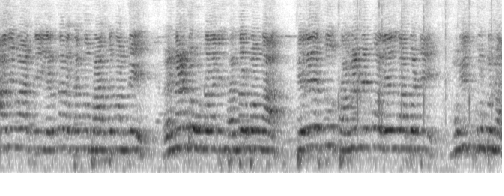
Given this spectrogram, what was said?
ఆదివాసీ ఎరుకల సంఘం రాష్ట్ర మంత్రి రెండు ఉండదని సందర్భంగా తెలియదు సమయం ఎక్కువ లేదు కాబట్టి ముగించుకుంటున్నా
